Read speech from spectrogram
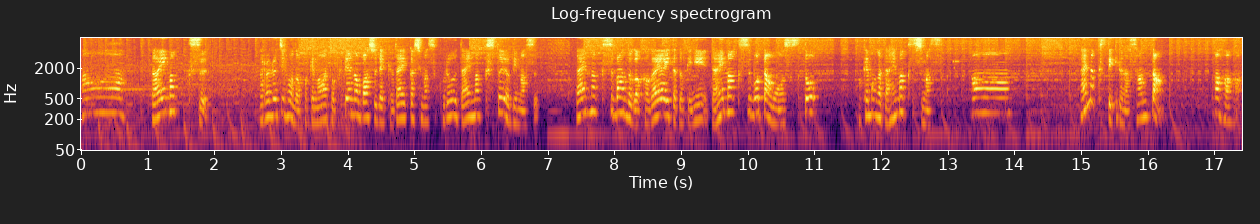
あーダイマックス。ガラル地方のポケモンは特定の場所で巨大化します。これをダイマックスと呼びます。ダイマックスバンドが輝いた時にダイマックスボタンを押すとポケモンがダイマックスします。あー。ダイマックスできるのは3ターン。ははは。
